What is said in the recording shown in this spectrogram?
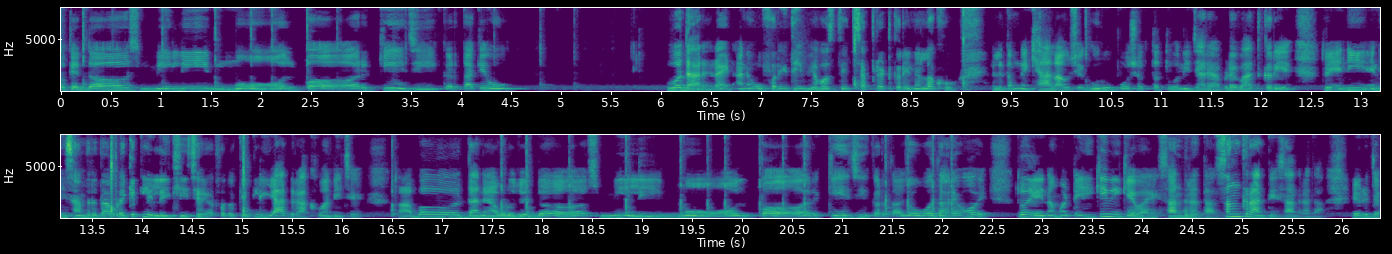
તો કે દસ મિલી મોલ પર કેજી કરતાં કેવું? વધારે રાઈટ આને હું ફરીથી વ્યવસ્થિત સેપરેટ કરીને લખું. એટલે તમને ખ્યાલ આવશે, ગુરુ પોષક તત્વોની જ્યારે આપણે વાત કરીએ, તો એની એની સાંદ્રતા આપણે કેટલી લખી છે અથવા તો કેટલી યાદ રાખવાની છે? તો આ બધાને આવડવું જોઈએ. દસ મિલી મોલ પર કેજી કરતાં જો વધારે હોય, તો એના માટે એ કેવી કહેવાય? સાંદ્રતા, સંક્રાંતિ સાંદ્રતા. એવી રીતે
